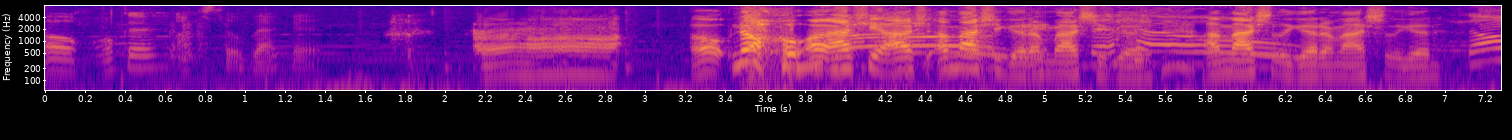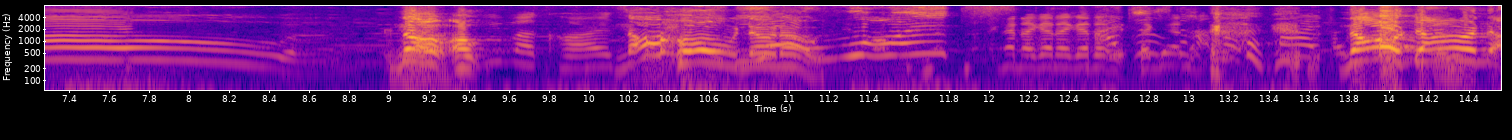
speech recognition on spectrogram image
Oh, okay. I'm still back at. Ah. Oh no! Oh, actually, actually, I'm actually good. I'm actually good. I'm actually good. I'm actually good. No. No! Oh Give me my cards. no! No! Yo, No! What? I got it, I got it, I I got it, just I. No! No! No!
